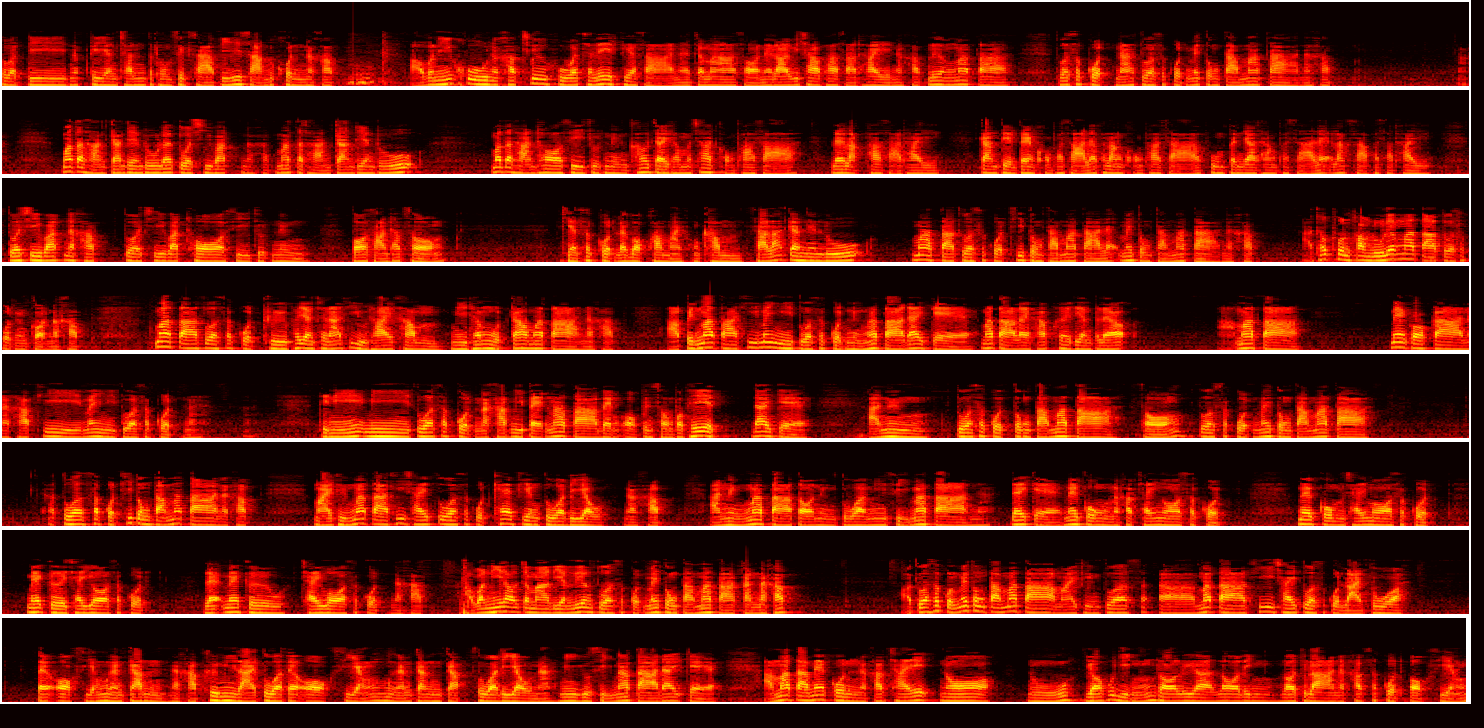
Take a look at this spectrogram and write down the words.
สวัสดีนักเรียนชั้นประถมศึกษาปีที่สามทุกคนนะครับอ่าวันนี้ครูนะครับ ชื่อครูวัชเรศเพียสานะจะมาสอนในรายวิชาภาษาไทยนะครับ เรื่องมาตราตัวสะกดนะ ตัวสะกดไม่ตรงตามมาตรานะครับอ่ามาตรฐานการเรียนรู้และตัวชี้วัดนะครับ มาตรฐานการเรียนรู้ มาตรฐานท4.1 เข้าใจธรรมชาติของภาษา และหลักภาษาไทย การเปลี่ยนแปลงของภาษาและพลังของภาษา ภูมิปัญญาทางภาษาและรักษาภาษาไทย ตัวชี้วัดนะครับ ตัวชี้วัดท4.1 ป 3 ทับ 2 เขียนสะกดและบอกความหมายของคำ สาระการเรียนรู้มาตราตัวสะกดที่ตรงตามมาตราและไม่ตรงตามมาตรานะครับทบทวนความรู้เรื่องมาตราตัวสะกดกันก่อนนะครับ มาตราตัวสะกดคือพยัญชนะที่อยู่ท้ายคำมีทั้งหมด 9 มาตรานะครับเป็นมาตราที่ไม่มีตัวสะกดหนึ่งมาตราได้แก่ มาตราอะไรครับ เคยเรียนไปแล้ว มาตรา แม่กอกานะครับ ที่ไม่มีตัวสะกดนะ ทีนี้มีตัวสะกดนะครับ มีแปดมาตาแบ่งออกเป็นสองประเภท ได้แก่อ่าหนึ่งตัวสะกดตรงตามมาตาสองตัวสะกดไม่ตรงตามมาตา ตัวสะกดที่ตรงตามมาตานะครับ หมายถึงมาตาที่ใช้ตัวสะกดแค่เพียงตัวเดียวนะครับอ่าหนึ่งมาตาต่อหนึ่งตัวมีสี่มาตานะได้แก่แม่กงนะครับ ใช้งอสะกด แม่กลมใช้มอสะกด แม่เกยใช้ยอสะกด และแม่เกิลใช้วอสะกดนะครับวันนี้เราจะมาเรียนเรื่องตัวสะกดไม่ตรงตามมาตรากันนะครับตัวสะกดไม่ตรงตามมาตราหมายถึงตัวมาตราที่ใช้ตัวสะกดหลายตัว แต่ออกเสียงเหมือนกันนะครับ คือมีหลายตัวแต่ออกเสียงเหมือนกันกับตัวเดียวนะ มีอยู่สี่มาตราได้แก่มาตราแม่กลนะครับ ใช้นอหนู ยอผู้หญิง รอเรือ รอลิง รอจุฬานะครับ สะกดออกเสียง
